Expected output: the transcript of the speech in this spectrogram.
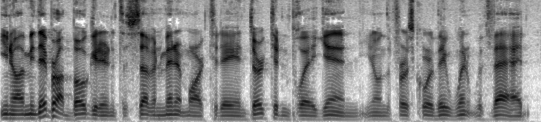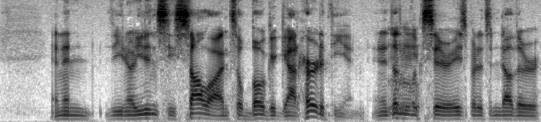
You know, I mean, they brought Bogut in at the seven minute mark today, and Dirk didn't play again. You know, in the first quarter, they went with that. And then, you know, you didn't see Salah until Bogut got hurt at the end. And it doesn't Mhm. look serious, but it's another,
